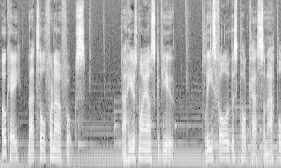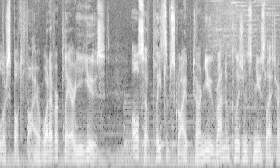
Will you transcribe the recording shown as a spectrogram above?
Okay, that's all for now, folks. Now here's my ask of you. Please follow this podcast on Apple or Spotify or whatever player you use also, please subscribe to our new Random Collisions newsletter.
